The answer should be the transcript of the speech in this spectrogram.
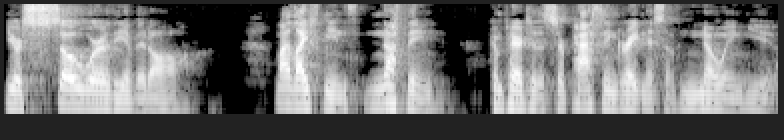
You're so worthy of it all. My life means nothing compared to the surpassing greatness of knowing you.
